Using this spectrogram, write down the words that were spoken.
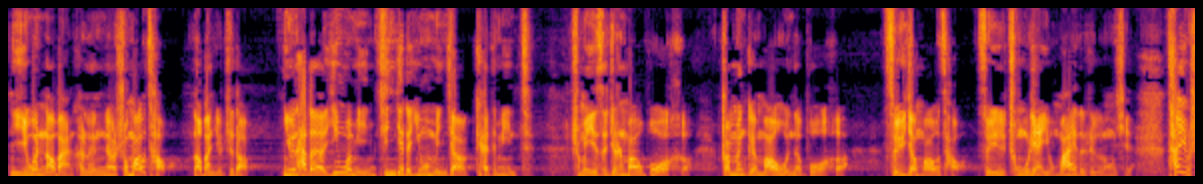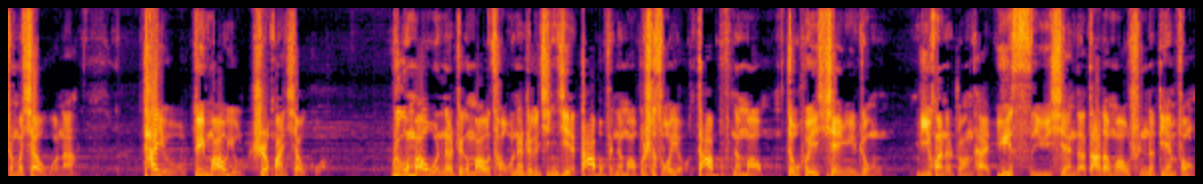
你一问老板，可能要说猫草，老板就知道，因为它的英文名金芥的英文名叫 cat mint，什么意思？就是猫薄荷，专门给猫闻的薄荷，所以叫猫草。所以宠物店有卖的这个东西，它有什么效果呢？它有对猫有致幻效果。如果猫闻了这个猫草，闻了这个金芥，大部分的猫不是所有，大部分的猫都会陷入一种迷幻的状态，欲死欲仙的，达到猫生的巅峰。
